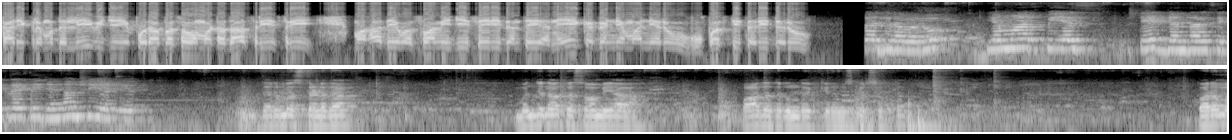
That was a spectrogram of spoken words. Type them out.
ಕಾರ್ಯಕ್ರಮದಲ್ಲಿ ವಿಜಯಪುರ ಬಸವ ಮಠದ ಶ್ರೀ ಶ್ರೀ ಮಹಾದೇವ ಸ್ವಾಮೀಜಿ ಸೇರಿದಂತೆ ಅನೇಕ ಗಣ್ಯಮಾನ್ಯರು ಉಪಸ್ಥಿತರಿದ್ದರು. ರಾಜರವರು ಎಂಆರ್ಪಿಎಸ್ ಸ್ಟೇಟ್ ಜನರಲ್ ಸೆಕ್ರೆಟರಿ ಜಂಗಂಶಿಯಲ್ಲಿ ಧರ್ಮಸ್ಥಳದ ಮಂಜುನಾಥ ಸ್ವಾಮಿಯ ಪಾದದ ವೃಂದಕ್ಕೆ ನಮಸ್ಕರಿಸುತ್ತಾ ಪರಮ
